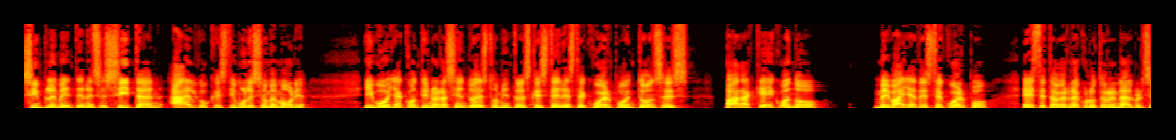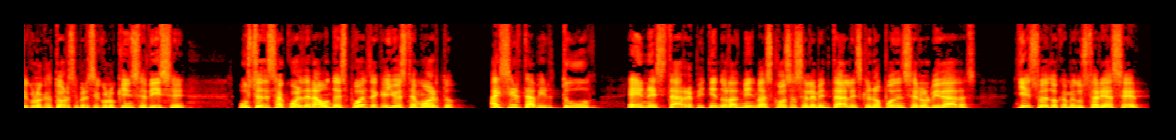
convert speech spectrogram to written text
Simplemente necesitan algo que estimule su memoria. Y voy a continuar haciendo esto mientras que esté en este cuerpo, entonces para que cuando me vaya de este cuerpo, este tabernáculo terrenal, versículo 14 y versículo 15 dice, ustedes se acuerden aún después de que yo esté muerto. Hay cierta virtud en estar repitiendo las mismas cosas elementales que no pueden ser olvidadas. Y eso es lo que me gustaría hacer.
